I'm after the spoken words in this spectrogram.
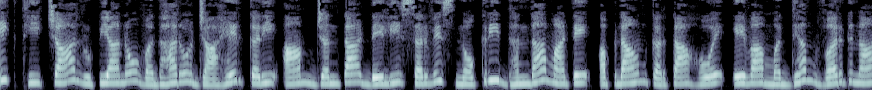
એકથી ચાર રૂપિયાનો વધારો જાહેર કરી આમ જનતા ડેલી સર્વિસ નોકરી ધંધા માટે અપડાઉન કરતા હોય એવા મધ્યમ વર્ગના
